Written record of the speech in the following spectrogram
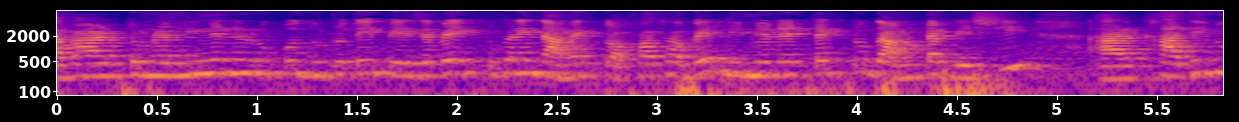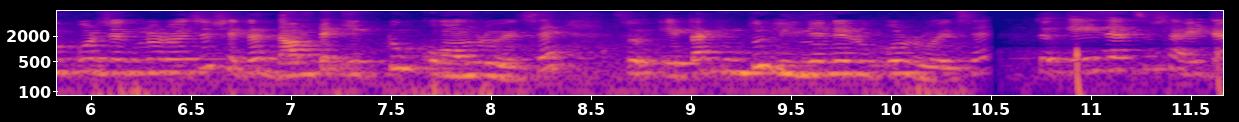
আবার তোমরা লিনেনের উপর দুটোতেই পেয়ে যাবে। একটুখানি দামের তফাৎ হবে। লিনেনেরটা একটু দামটা বেশি। আর খাদির উপর যেগুলো রয়েছে, সেটার দামটা একটু কম রয়েছে সো এটা কিন্তু লিনেনের উপর রয়েছে। তো এই যাচ্ছে শাড়িটা,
